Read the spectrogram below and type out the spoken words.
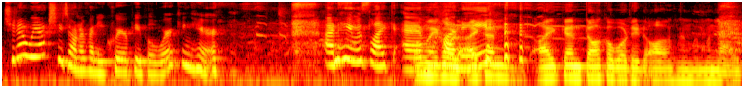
do you know we actually don't have any queer people working here and he was like um, oh my god honey. i can i can talk about it all night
